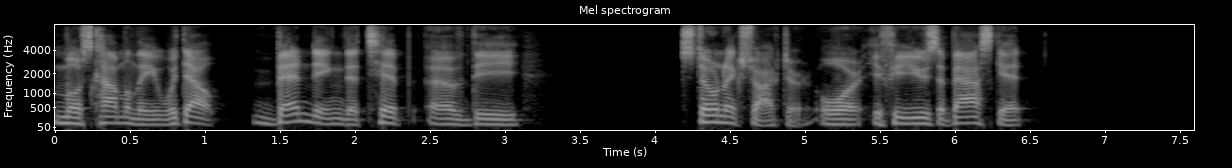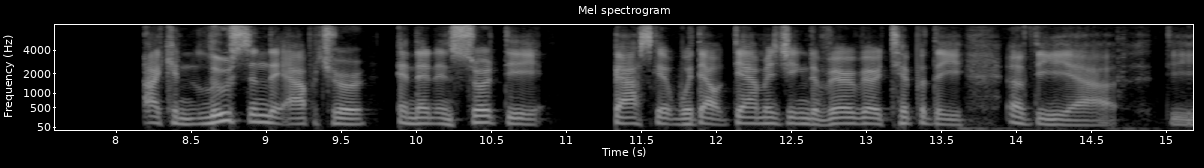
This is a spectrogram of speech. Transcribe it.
most commonly without bending the tip of the stone extractor, or if you use a basket, I can loosen the aperture and then insert the basket without damaging the very very tip of the of the uh, the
